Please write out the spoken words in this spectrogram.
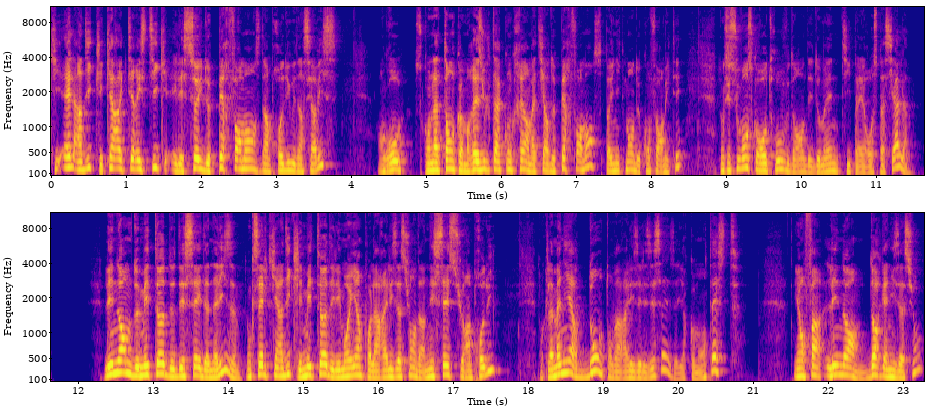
qui elles indiquent les caractéristiques et les seuils de performance d'un produit ou d'un service. En gros, ce qu'on attend comme résultat concret en matière de performance, pas uniquement de conformité. Donc c'est souvent ce qu'on retrouve dans des domaines type aérospatial. Les normes de méthode d'essai et d'analyse, donc celles qui indiquent les méthodes et les moyens pour la réalisation d'un essai sur un produit. Donc la manière dont on va réaliser les essais, c'est-à-dire comment on teste. Et enfin, les normes d'organisation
